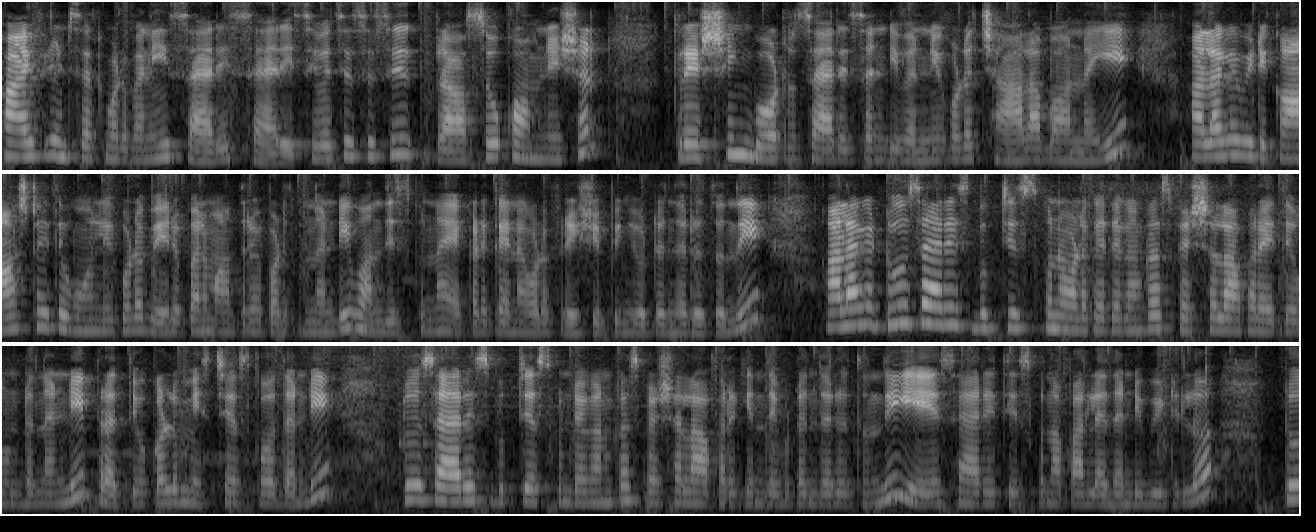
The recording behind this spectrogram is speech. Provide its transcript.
హాయ్ ఫ్రెండ్స్ అక్కడ మనీ శారీస్ శారీస్ ఇవి వచ్చేసేసి బ్రాసో కాంబినేషన్ క్రషింగ్ బోర్డర్ శారీస్ అండి ఇవన్నీ కూడా చాలా బాగున్నాయి. అలాగే వీటి కాస్ట్ అయితే ఓన్లీ కూడా వెయ్యి రూపాయలు మాత్రమే పడుతుందండి. వన్ తీసుకున్న ఎక్కడికైనా కూడా ఫ్రీ షిప్పింగ్ ఇవ్వడం జరుగుతుంది. అలాగే టూ శారీస్ బుక్ చేసుకున్న వాళ్ళకైతే కనుక స్పెషల్ ఆఫర్ అయితే ఉంటుందండి. ప్రతి ఒక్కళ్ళు మిస్ చేసుకోవద్దండి. టూ శారీస్ బుక్ చేసుకుంటే కనుక స్పెషల్ ఆఫర్ కింద ఇవ్వడం జరుగుతుంది. ఏ శారీ తీసుకున్నా పర్లేదండి వీటిలో టూ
